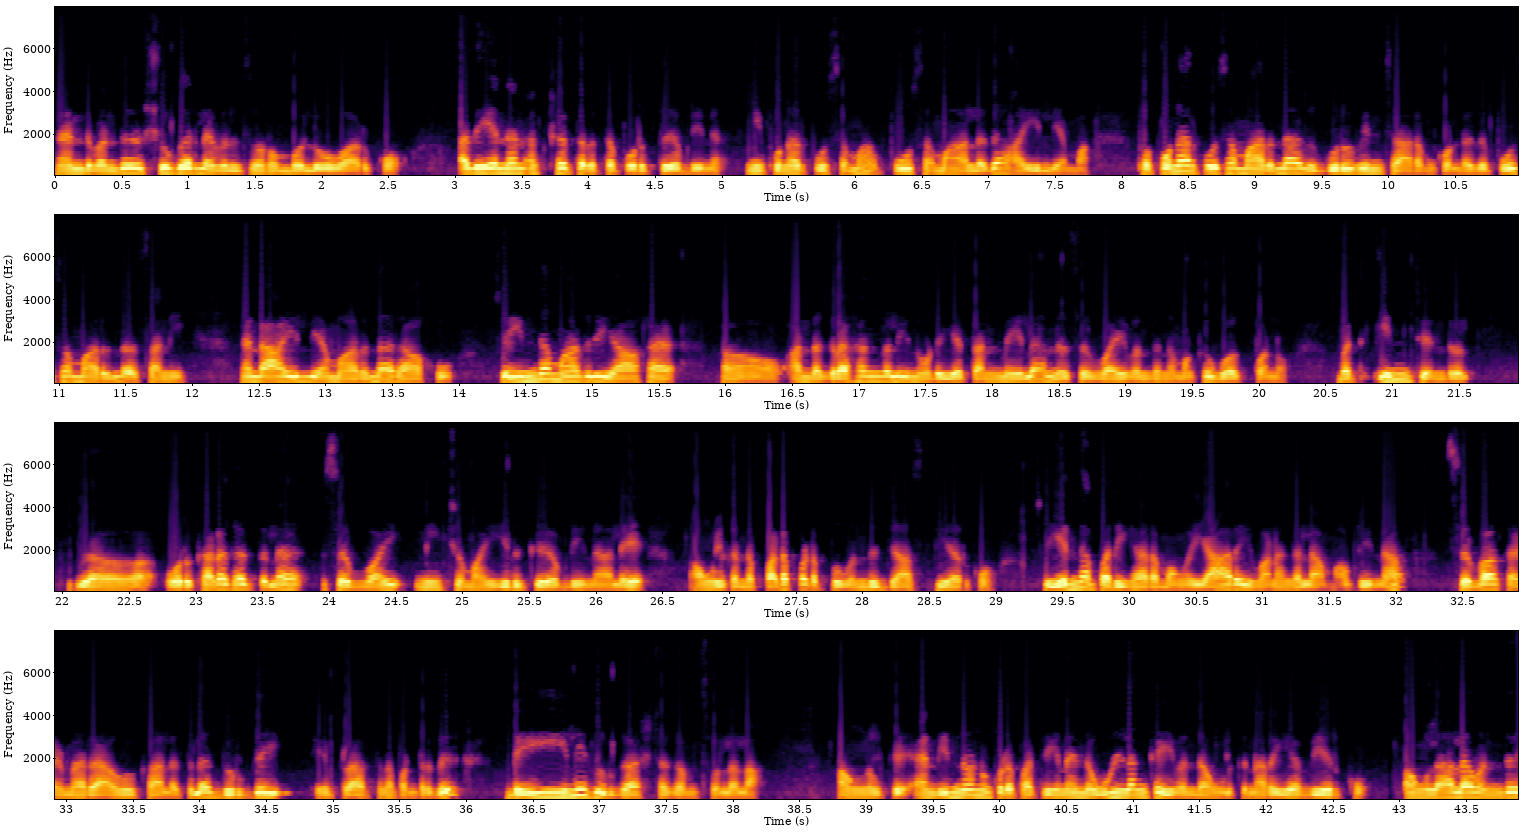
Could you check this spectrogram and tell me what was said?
அண்ட் வந்து சுகர் லெவல்ஸும் ரொம்ப லோவாக இருக்கும். அது என்ன நட்சத்திரத்தை பொறுத்து அப்படின்னு. நீ புனர்பூசமா பூசமா அல்லது ஆயில்யமா? இப்போ புனர்பூசமாக இருந்தால் அது குருவின் சாரம் கொண்டது. பூசமாக இருந்தால் சனி. அண்ட் ஆயில்யமாக இருந்தால் ராகு. ஸோ இந்த மாதிரியாக அந்த கிரகங்களினுடைய தன்மையில் அந்த செவ்வாய் வந்து நமக்கு ஒர்க் பண்ணும். பட் இன் ஜென்ரல் ஒரு கடகத்தில் செவ்வாய் நீச்சமாக இருக்குது அப்படின்னாலே அவங்களுக்கு அந்த படப்படப்பு வந்து ஜாஸ்தியாக இருக்கும். ஸோ என்ன பரிகாரம்? அவங்க யாரை வணங்கலாம் அப்படின்னா செவ்வாய்க்கிழமை ராகு காலத்தில் துர்கை பிரார்த்தனை பண்ணுறது டெய்லி துர்காஷ்டகம் சொல்லலாம். அவங்களுக்கு அண்ட் இன்னொன்று கூட பார்த்தீங்கன்னா இந்த உள்ளங்கை வந்து அவங்களுக்கு நிறைய வேர்க்கும். அவங்களால வந்து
